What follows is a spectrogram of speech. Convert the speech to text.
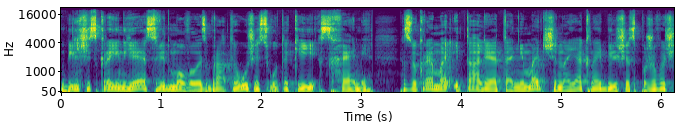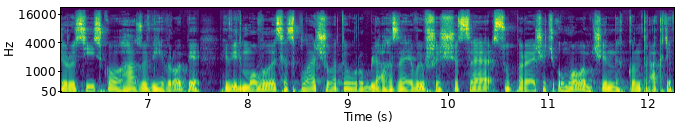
Більшість країн ЄС відмовились брати участь у такій схемі. Зокрема, Італія та Німеччина, як найбільші споживачі російського газу в Європі, відмовилися сплачувати у рублях, заявивши, що це суперечить умовам чинних контрактів.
